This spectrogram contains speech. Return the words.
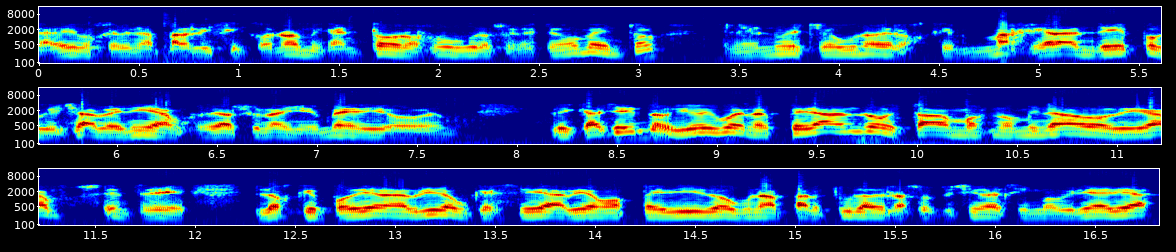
sabemos que hay una parálisis económica en todos los rubros en este momento, en el nuestro uno de los que más grande es porque ya veníamos de hace un año y medio decayendo. Y hoy bueno esperando estábamos nominados digamos entre los que podían abrir aunque sea habíamos pedido una apertura de las oficinas inmobiliarias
